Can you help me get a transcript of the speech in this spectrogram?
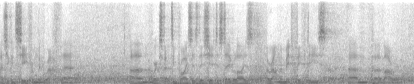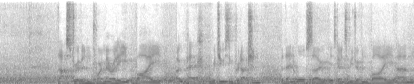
as you can see from the graph there. Um, we're expecting prices this year to stabilise around the mid 50s um, per barrel. That's driven primarily by OPEC reducing production, but then also it's going to be driven by um,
